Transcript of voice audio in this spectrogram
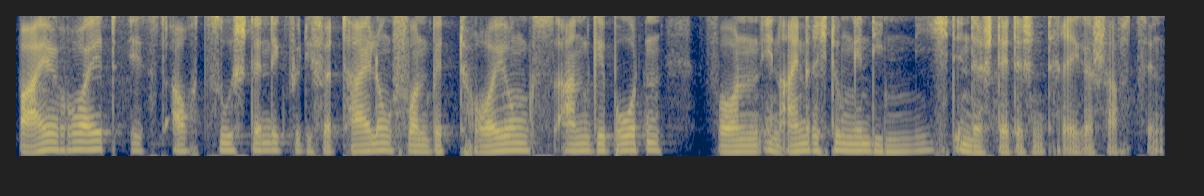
Bayreuth ist auch zuständig für die Verteilung von Betreuungsangeboten von in Einrichtungen, die nicht in der städtischen Trägerschaft sind.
